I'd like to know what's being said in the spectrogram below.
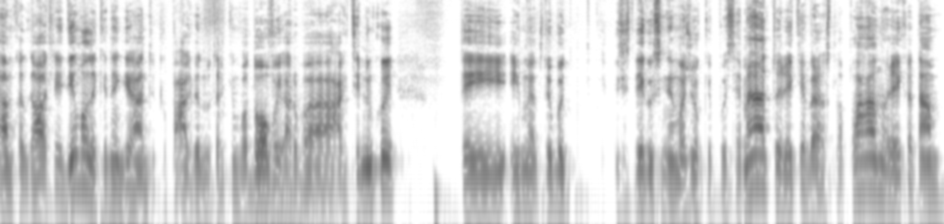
Tam, kad gauti leidimą laikinai gyventi tokiu pagrindu, tarkim, vadovui arba akcininkui, tai įmonė turi būti įsisteigusi ne mažiau kaip pusę metų, reikia verslo plano, reikia tam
